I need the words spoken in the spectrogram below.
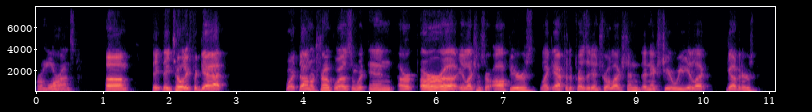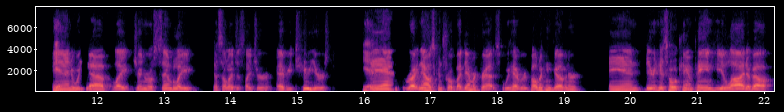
are morons. Um, they they totally forgot what Donald Trump was, and, and our our uh, elections are off years. Like after the presidential election, the next year we elect governors, yeah. and we have like General Assembly that's a legislature every two years. Yeah. And right now it's controlled by Democrats. We have a Republican governor, and during his whole campaign, he lied about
